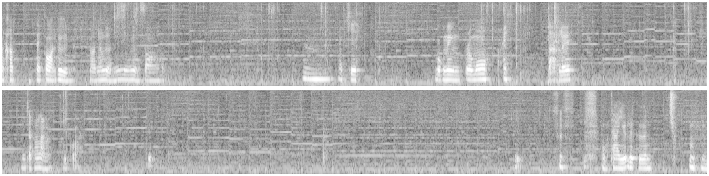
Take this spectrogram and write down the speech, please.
นะครับ แต่ก่อนอื่นเรายังเหลือนิดนึงหนึ่งซองครับ อืม โอเค บวกหนึ่งโปรโม ไป ตัดเลย จากข้างหลังดีกว่าปึ๊บปึ๊บโอ้ท่าเยอะเหลือเกินชุบอื้อหือ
